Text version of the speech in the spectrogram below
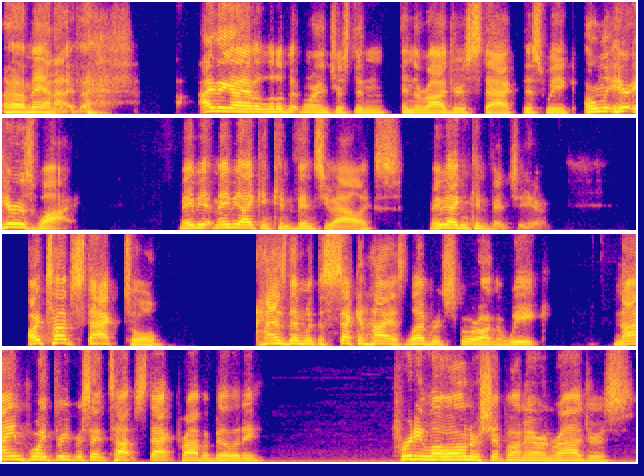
Oh man, I I think I have a little bit more interest in in the Rodgers stack this week. Only here here's why. Maybe maybe I can convince you, Alex. Maybe I can convince you here. Our top stack tool has them with the second highest leverage score on the week 9.3% top stack probability. Pretty low ownership on Aaron Rodgers.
